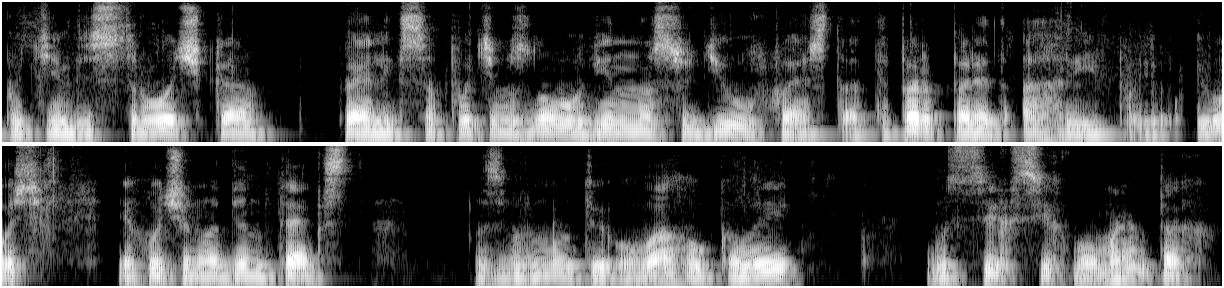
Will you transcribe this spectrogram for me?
потім відстрочка Фелікса, потім знову він на суді у Феста, тепер перед Агріпою. І ось я хочу на один текст звернути увагу, коли в усіх всіх моментах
